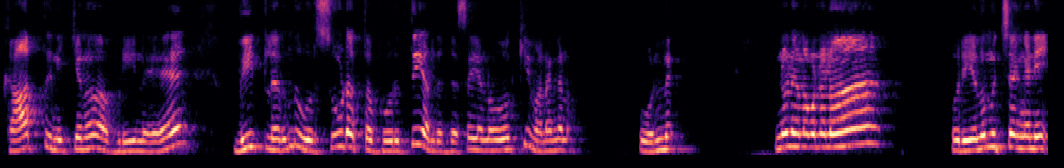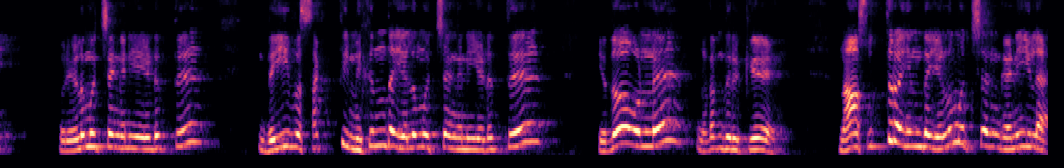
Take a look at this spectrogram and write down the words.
காத்து நிற்கணும் அப்படின்னு வீட்டில இருந்து ஒரு சூடத்தை பொருத்தி அந்த திசையை நோக்கி வணங்கணும். ஒன்று இன்னொன்று என்ன பண்ணணும்? ஒரு எலுமிச்சங்கனி. ஒரு எலுமிச்சங்கனியை எடுத்து தெய்வ சக்தி மிகுந்த எலுமிச்சங்கனி எடுத்து ஏதோ ஒன்று நடந்திருக்கு. நான் சுத்துற இந்த எலுமிச்சங்கனியில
